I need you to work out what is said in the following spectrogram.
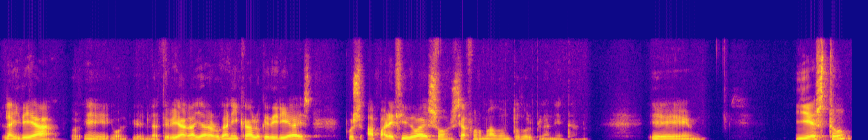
la idea, la teoría Gaia orgánica lo que diría es, pues parecido a eso se ha formado en todo el planeta. y esto,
